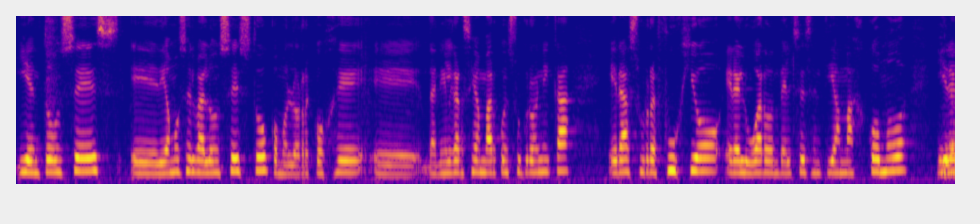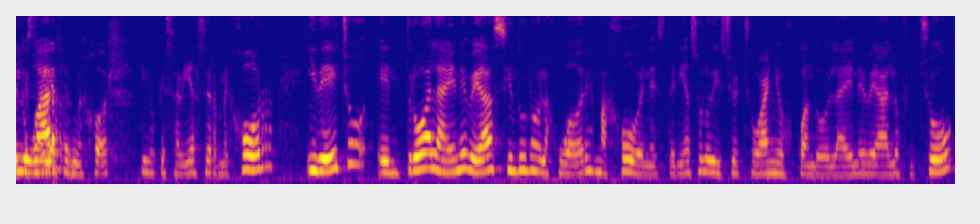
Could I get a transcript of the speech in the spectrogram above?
Y entonces, eh, digamos, el baloncesto, como lo recoge eh, Daniel García Marco en su crónica, era su refugio, era el lugar donde él se sentía más cómodo y, era el lugar sabía hacer mejor. lo que sabía hacer mejor. Y de hecho entró a la NBA siendo uno de los jugadores más jóvenes, tenía solo 18 años cuando la NBA lo fichó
